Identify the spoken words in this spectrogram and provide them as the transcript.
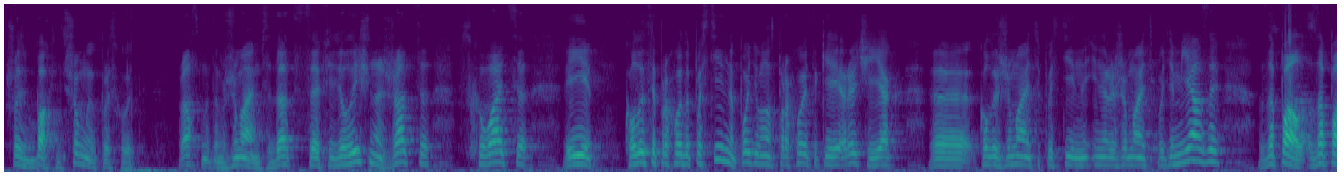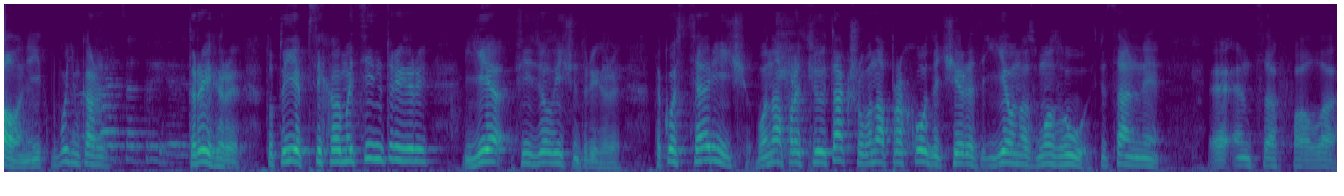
щось бахне, що ми відбувається? Раз ми там вжимаємося, да? це фізіологічно, зжатися, сховатися. І коли це проходить постійно, потім у нас проходять такі речі, як е, коли зжимаються постійно і не розжимаються потім м'язи, запал, запалення. І потім кажуть, тригери. тригери. Тобто є психоемоційні тригери, є фізіологічні тригери. Так ось ця річ, вона працює так, що вона проходить через, є у нас в мозгу спеціальний е, енцефало,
